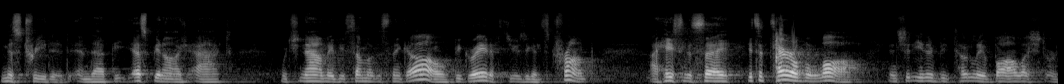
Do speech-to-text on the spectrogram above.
mistreated and that the Espionage Act, which now maybe some of us think, oh, it'd be great if it's used against Trump, I hasten to say it's a terrible law and should either be totally abolished or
